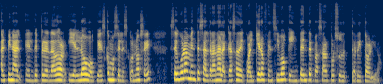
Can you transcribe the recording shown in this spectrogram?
Al final, el depredador y el lobo, que es como se les conoce, seguramente saldrán a la casa de cualquier ofensivo que intente pasar por su territorio.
